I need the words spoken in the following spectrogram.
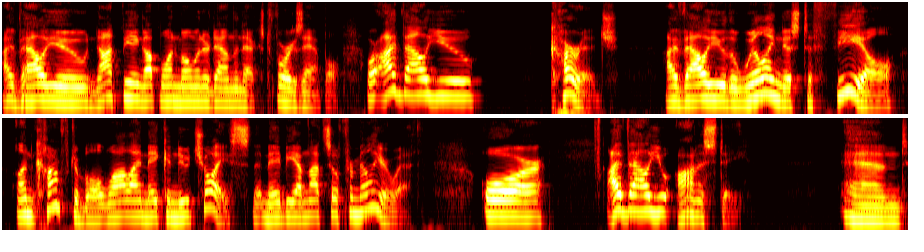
I value not being up one moment or down the next, for example. Or I value courage. I value the willingness to feel uncomfortable while I make a new choice that maybe I'm not so familiar with. Or I value honesty. And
